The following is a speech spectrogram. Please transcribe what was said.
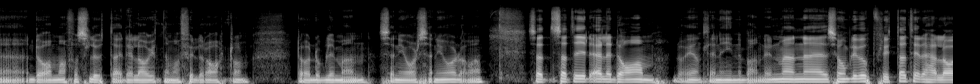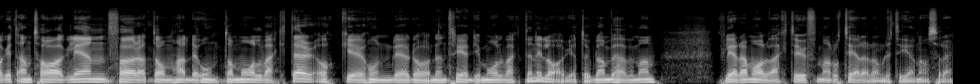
eh, då man får sluta i det laget när man fyller 18. Då, då blir man senior, senior då va. Så, att- så att, i- eller dam då egentligen i innebandyn. Men eh, så hon blev uppflyttad till det här laget antagligen för att de hade ont om målvakter och eh, hon blev då den tredje målvakten i laget och ibland behöver man flera målvakter ju för man roterar dem lite grann och sådär.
